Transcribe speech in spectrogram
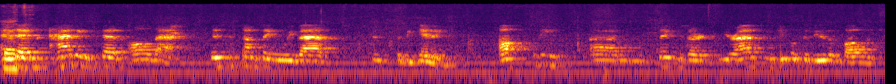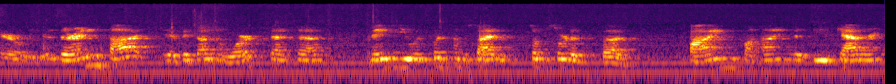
And then, having said all that, this is something we've asked since the beginning. All these um, things are, you're asking people to do them voluntarily. Is there any thought, if it doesn't work, that uh, maybe you would put some side, some sort of uh, fine behind these gatherings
